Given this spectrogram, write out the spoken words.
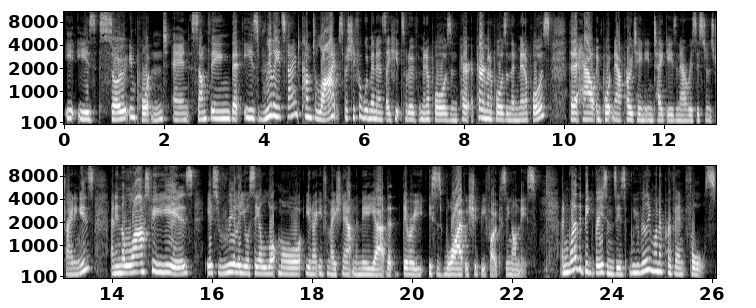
it is so important and something that is really it's starting to come to light, especially for women as they hit sort of menopause and per- perimenopause and then menopause, that how important our protein intake is and our resistance training is. And in the last few years, it's really you'll see a lot more, you know, information out in the media that there are this is why we should be focusing on this. And one of the big reasons is we really want to prevent falls.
